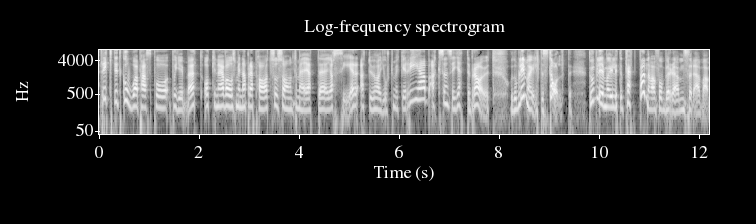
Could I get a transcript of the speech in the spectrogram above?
riktigt goa pass på, på gymmet. Och när jag var hos min naprapat så sa hon till mig att eh, jag ser att du har gjort mycket rehab, axeln ser jättebra ut. Och då blir man ju lite stolt. Då blir man ju lite peppad när man får beröm sådär. Bara,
